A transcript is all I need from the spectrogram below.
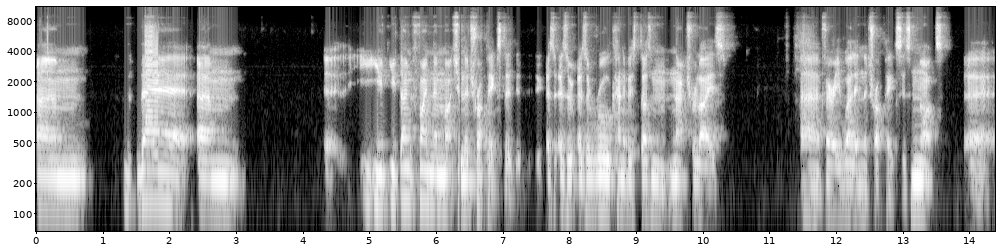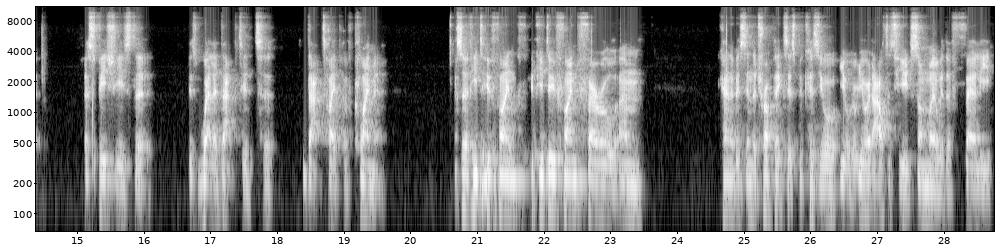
Um, they're um, uh, you you don't find them much in the tropics. That as as a, as a rule, cannabis doesn't naturalize uh, very well in the tropics. It's not uh, a species that is well adapted to that type of climate. So if you do find if you do find feral um, cannabis in the tropics, it's because you're you're you're at altitude somewhere with a fairly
